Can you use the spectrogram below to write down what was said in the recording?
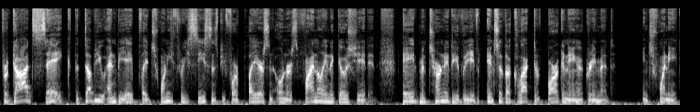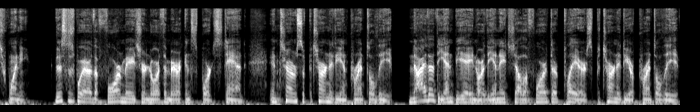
For God's sake, the WNBA played 23 seasons before players and owners finally negotiated paid maternity leave into the collective bargaining agreement in 2020. This is where the four major North American sports stand in terms of paternity and parental leave. Neither the NBA nor the NHL afford their players paternity or parental leave.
